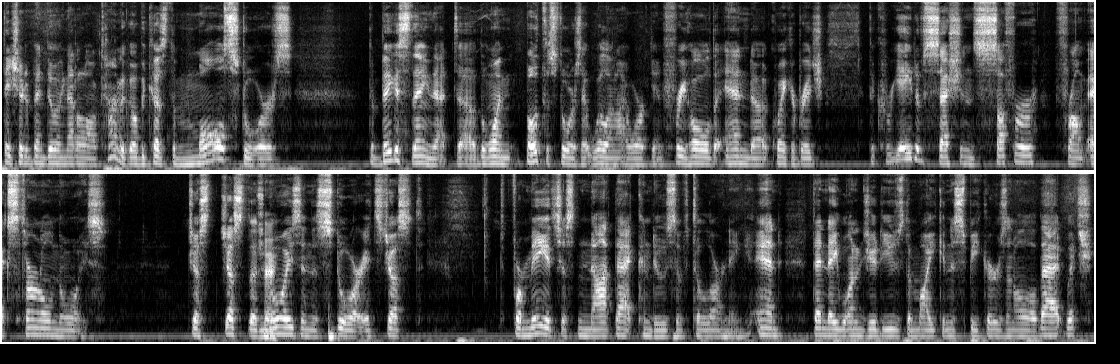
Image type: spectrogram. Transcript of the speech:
they should have been doing that a long time ago because the mall stores, the biggest thing that uh, the one, both the stores that Will and I worked in, Freehold and uh, Quaker Bridge, the creative sessions suffer from external noise. Just, just the Sure. noise in the store. It's just, for me, it's just not that conducive to learning. And then they wanted you to use the mic and the speakers and all of that, which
